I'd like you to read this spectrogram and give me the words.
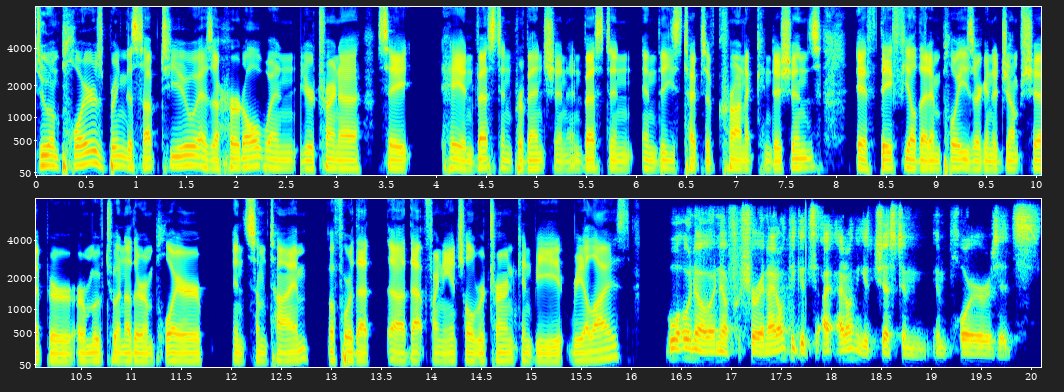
do employers bring this up to you as a hurdle when you're trying to say hey invest in prevention invest in in these types of chronic conditions if they feel that employees are going to jump ship or, or move to another employer in some time before that uh, that financial return can be realized Well, no, no, for sure, and I don't think it's I, I don't think it's just em, employers. It's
